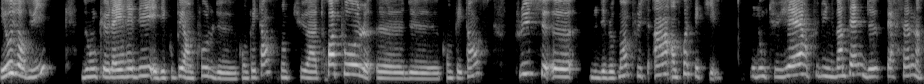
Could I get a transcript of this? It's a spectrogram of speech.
et aujourd'hui, donc euh, la R&D est découpée en pôles de compétences. Donc tu as trois pôles euh, de compétences plus euh, de développement plus un en prospective. Et donc tu gères plus d'une vingtaine de personnes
